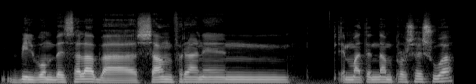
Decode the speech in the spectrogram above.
Bilbon bezala, ba, Sanfranen ematen dan prozesua,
